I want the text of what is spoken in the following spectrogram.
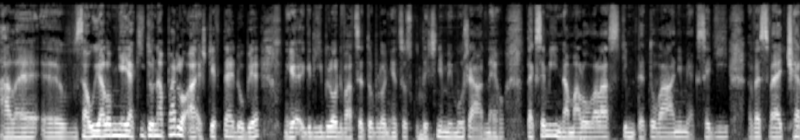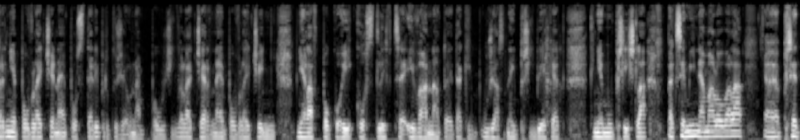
ale eh, zaujalo mě, jaký to napadlo. A ještě v té době, kdy bylo 20, to bylo něco skutečně mimořádného tak jsem jí namalovala s tím tetováním, jak sedí ve své černě povlečené posteli, protože ona používala černé povlečení, měla v pokoji kostlivce Ivana, to je taky úžasný příběh, jak k němu přišla. Pak jsem jí namalovala eh, před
